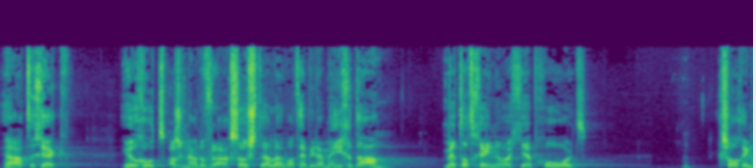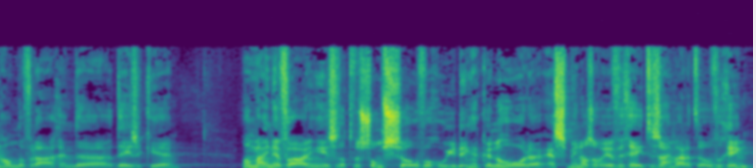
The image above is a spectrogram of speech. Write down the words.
Ja, te gek. Heel goed. Als ik nou de vraag zou stellen, wat heb je daarmee gedaan? Met datgene wat je hebt gehoord. Ik zal geen handen vragen in de, deze keer. Maar mijn ervaring is dat we soms zoveel goede dingen kunnen horen en smiddags alweer vergeten zijn waar het over ging.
